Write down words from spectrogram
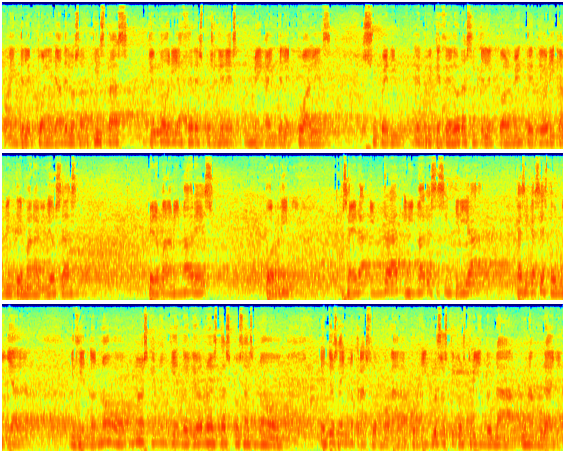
con la intelectualidad de los artistas, yo podría hacer exposiciones mega intelectuales, súper enriquecedoras intelectualmente, teóricamente maravillosas, pero para mi madre es horrible. O sea, era entrar y mi madre se sentiría casi casi hasta humillada, diciendo, no, no, es que no entiendo, yo no, estas cosas no... Entonces ahí no transformo nada, porque incluso estoy construyendo una, una muralla.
